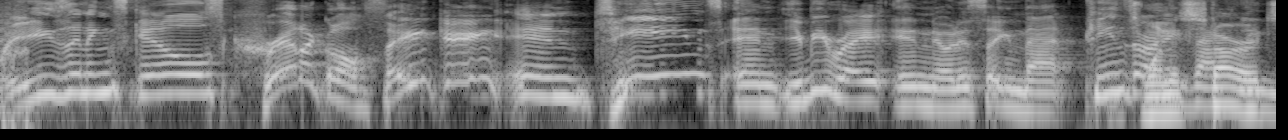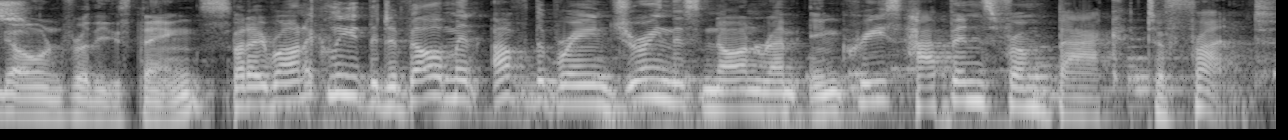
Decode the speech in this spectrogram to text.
reasoning skills, critical thinking in teens? And you'd be right in noticing that teens aren't exactly starts. known for these things. But ironically, the development of the brain during this non-REM increase happens from back to front.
